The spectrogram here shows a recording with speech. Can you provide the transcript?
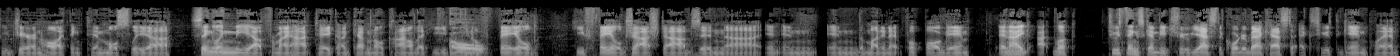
to Jaren Hall. I think Tim mostly uh, singling me out for my hot take on Kevin O'Connell that he oh. you know, oh. failed. He failed Josh Dobbs in uh, in in in the Monday Night Football game. And I, I look, two things can be true. Yes, the quarterback has to execute the game plan,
